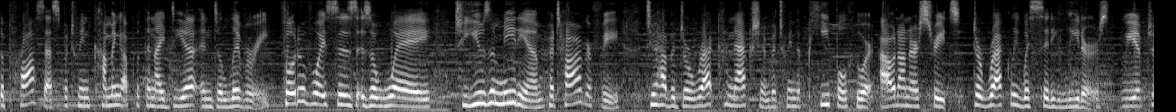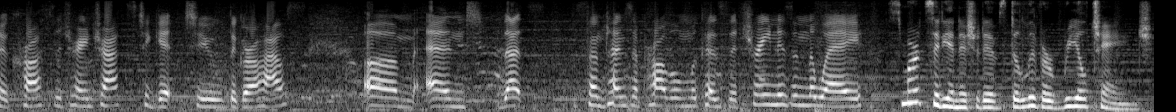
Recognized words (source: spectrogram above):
the process between coming up with an idea and delivery. Photo Voices is a way to use a medium, photography, to have a direct connection between the people who are out on our streets directly with city leaders. We have to cross the train tracks to get to the grow house. Um, and that's sometimes a problem because the train is in the way. Smart city initiatives deliver real change.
